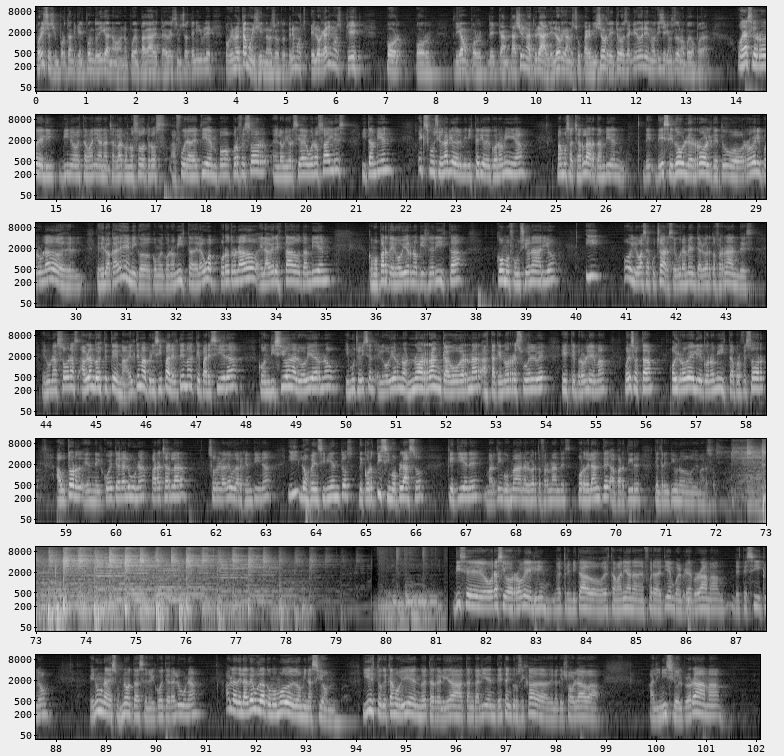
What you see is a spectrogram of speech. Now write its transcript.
por eso es importante que el fondo diga, no, no pueden pagar, esta deuda es insostenible, porque no lo estamos diciendo nosotros. Tenemos el organismo que es por, por digamos, por decantación natural, el órgano supervisor de todos los saqueadores nos dice que nosotros no podemos pagar. Horacio Robelli vino esta mañana a charlar con nosotros afuera de tiempo, profesor en la Universidad de Buenos Aires y también exfuncionario del Ministerio de Economía. Vamos a charlar también de, ese doble rol que tuvo Robelli, por un lado desde desde lo académico, como economista de la UBA, por otro lado, el haber estado también como parte del gobierno kirchnerista, como funcionario, y hoy lo vas a escuchar seguramente Alberto Fernández en unas horas hablando de este tema, el tema principal, el tema que pareciera condiciona al gobierno, y muchos dicen el gobierno no arranca a gobernar hasta que no resuelve este problema. Por eso está hoy Robelli, economista, profesor, autor en El cohete a la luna, para charlar sobre la deuda argentina y los vencimientos de cortísimo plazo que tiene Martín Guzmán, Alberto Fernández por delante a partir del 31 de marzo. Dice Horacio Robelli, nuestro invitado de esta mañana en Fuera de Tiempo, en el primer programa de este ciclo, en una de sus notas en El cohete a la luna, habla de la deuda como modo de dominación. Y esto que estamos viviendo, esta realidad tan caliente, esta encrucijada de la que yo hablaba al inicio del programa,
